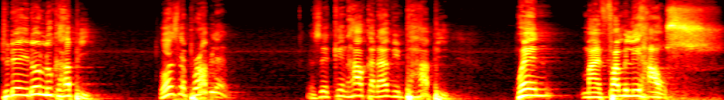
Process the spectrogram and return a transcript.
today you don't look happy. What's the problem? I said, King, how can I be happy when my family house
